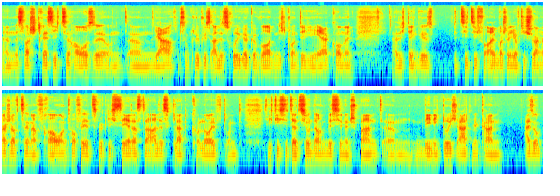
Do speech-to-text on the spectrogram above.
Ähm, es war stressig zu Hause und ähm, ja, zum Glück ist alles ruhiger geworden. Ich konnte hierher kommen. Also ich denke, es bezieht sich vor allem wahrscheinlich auf die Schwangerschaft seiner Frau und hoffe jetzt wirklich sehr, dass da alles glatt läuft und sich die Situation auch ein bisschen entspannt, ähm, ein wenig durchatmen kann. Also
